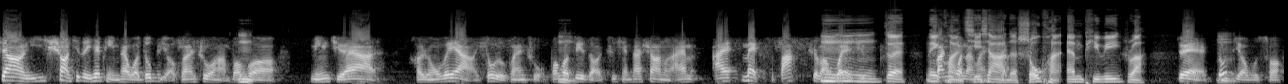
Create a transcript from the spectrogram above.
像一上汽的一些品牌，我都比较关注哈，包括名爵啊和荣威啊都有关注，包括最早之前它上的 M I Max 八是吧？我也是对那款旗下的首款 MPV 是吧？对，都比较不错。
